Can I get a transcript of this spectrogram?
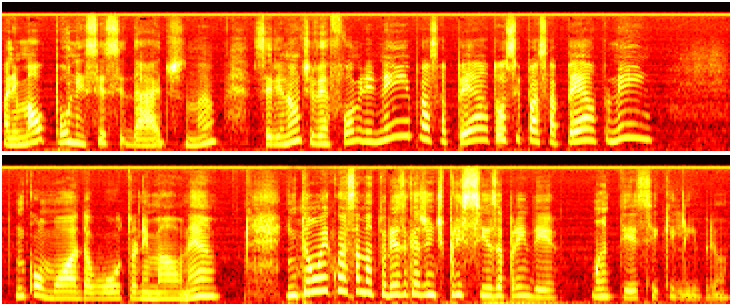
animal por necessidade, né? Se ele não tiver fome, ele nem passa perto, ou se passa perto, nem incomoda o outro animal, né? Então é com essa natureza que a gente precisa aprender, manter esse equilíbrio.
